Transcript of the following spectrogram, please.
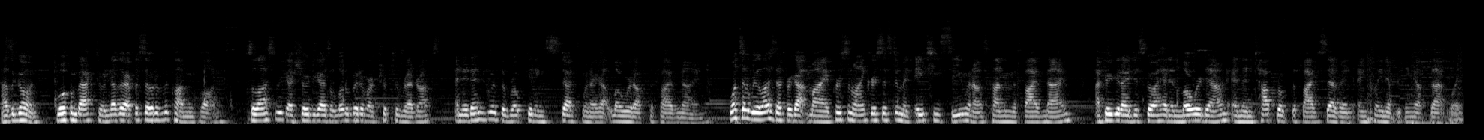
How's it going? Welcome back to another episode of the climbing vlog. So last week I showed you guys a little bit of our trip to Red Rocks and it ended with the rope getting stuck when I got lowered off the 5.9. Once I realized I forgot my personal anchor system and ATC when I was climbing the 5.9, I figured I'd just go ahead and lower down and then top rope the 5.7 and clean everything up that way.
